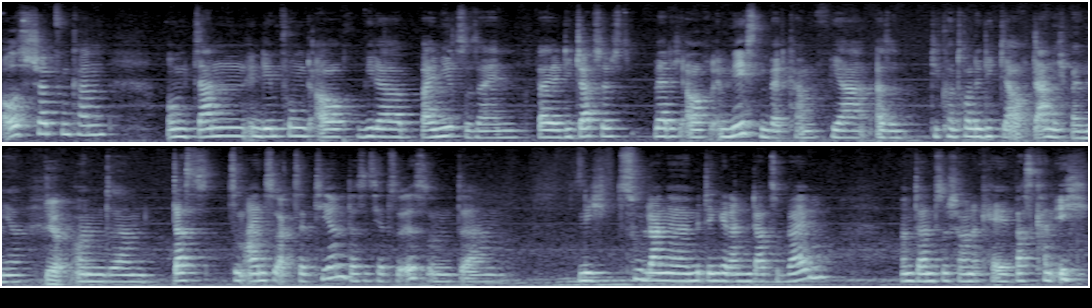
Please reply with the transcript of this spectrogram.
ausschöpfen kann, um dann in dem Punkt auch wieder bei mir zu sein. Weil die Judges werde ich auch im nächsten Wettkampf, ja, also die Kontrolle liegt ja auch da nicht bei mir. Ja. Und ähm, das zum einen zu akzeptieren, dass es jetzt so ist und ähm, nicht zu lange mit den Gedanken da zu bleiben und dann zu schauen, okay, was kann ich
